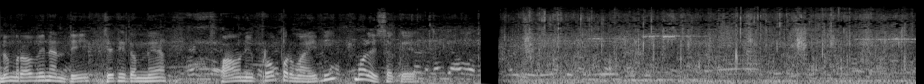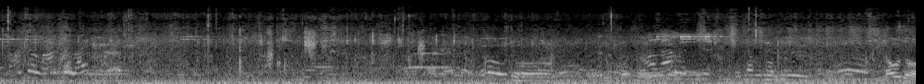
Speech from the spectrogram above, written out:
નમ્ર વિનંતી, જેથી તમને ભાવની પ્રોપર માહિતી મળી શકે. ચૌદો.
